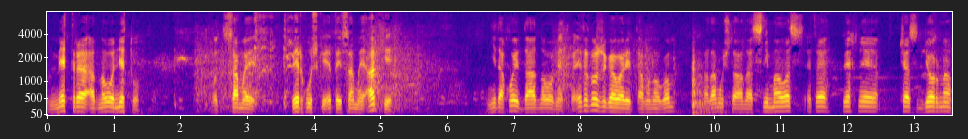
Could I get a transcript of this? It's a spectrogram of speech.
Метра одного нету. Вот самой верхушки этой самой арки не доходит до одного метра. Это тоже говорит о многом, потому что она снималась, эта верхняя часть дерна,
